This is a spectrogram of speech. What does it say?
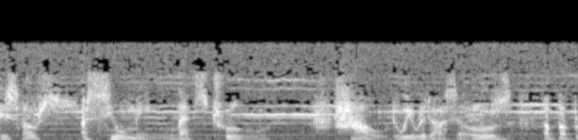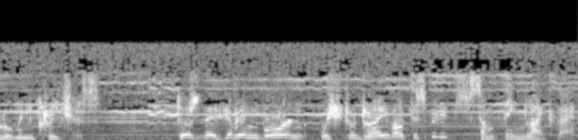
this house. Assuming that's true, how do we rid ourselves of the blooming creatures? Does the heaven-born wish to drive out the spirits? Something like that.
